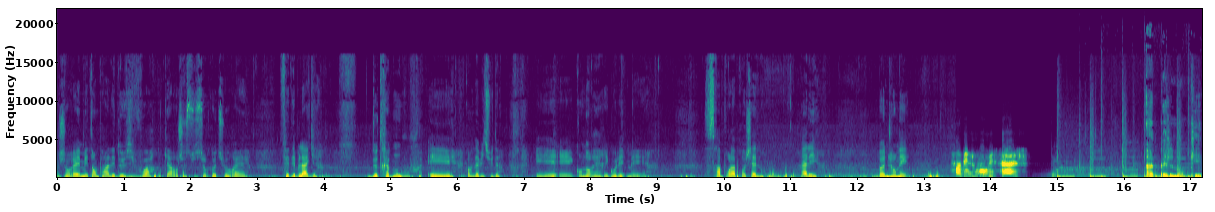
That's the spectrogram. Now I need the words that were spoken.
J'aurais aimé t'en parler de vive voix car je suis sûre que tu aurais fait des blagues de très bon goût et comme d'habitude et, et qu'on aurait rigolé mais ce sera pour la prochaine. Allez, bonne journée. Fin des nouveaux messages. Appel manqué.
